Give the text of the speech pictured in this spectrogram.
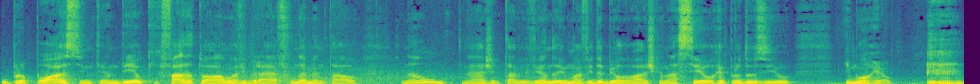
o propósito, entender o que faz a tua alma vibrar é fundamental. Senão, né, a gente está vivendo aí uma vida biológica, nasceu, reproduziu e morreu.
